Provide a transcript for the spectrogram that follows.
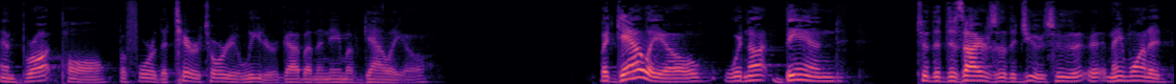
and brought Paul before the territorial leader, a guy by the name of Gallio. But Gallio would not bend to the desires of the Jews who and they wanted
